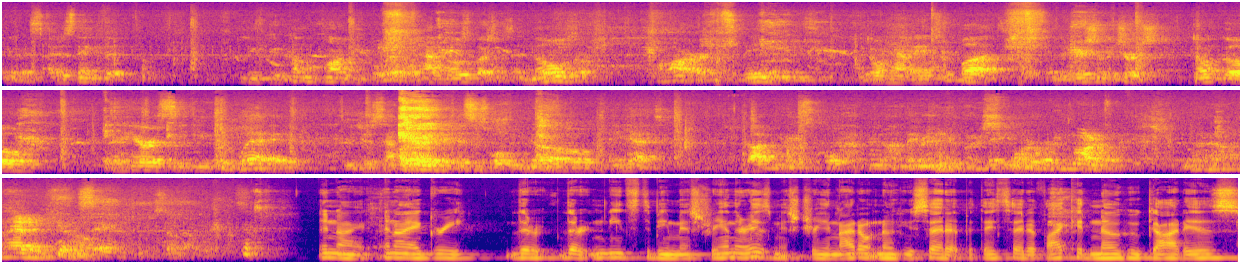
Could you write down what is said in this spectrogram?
anyways, I just think that you can come upon people that will have those questions, and those are hard things that don't have an answer. But in the tradition of the church, don't go to heresy either way. We just have to say, this is what we know, and yet God be merciful, you know, maybe, maybe more. And I and I agree. There there needs to be mystery, and there is mystery. And I don't know who said it, but they said if I could know who God is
